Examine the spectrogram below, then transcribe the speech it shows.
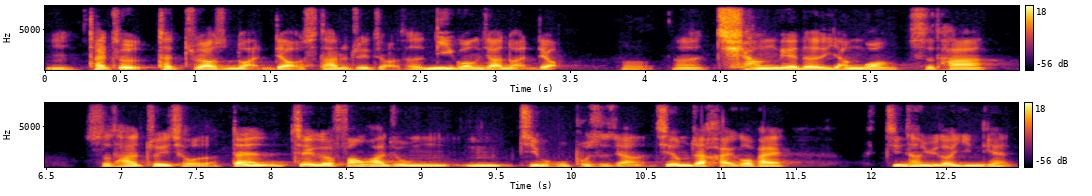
嗯，它就它主要是暖调，是它的最主要，它是逆光加暖调，嗯嗯，强烈的阳光是它是它追求的。但这个方法就嗯几乎不是这样的。其实我们在海口拍，经常遇到阴天，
